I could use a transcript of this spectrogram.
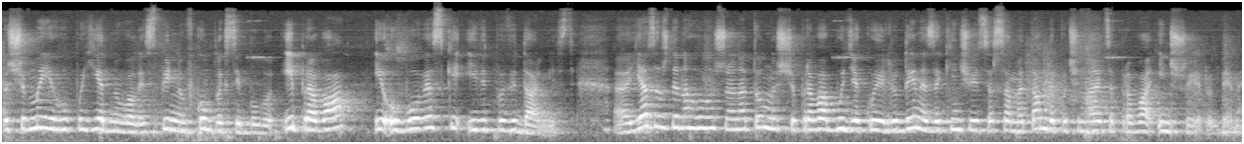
то щоб ми його поєднували спільно в комплексі було і права, і обов'язки, і відповідальність. Е, Я завжди наголошую на тому, що права будь-якої людини закінчуються саме там, де починаються права іншої людини.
